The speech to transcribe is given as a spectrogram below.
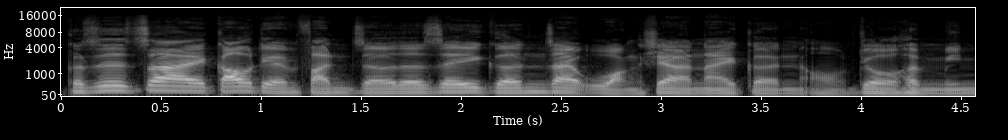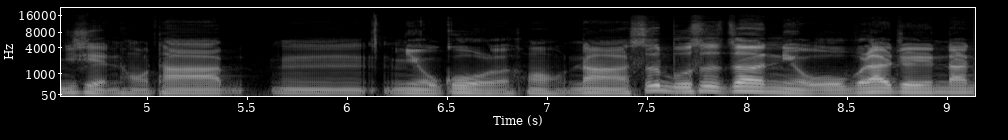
可是，在高点反折的这一根，在往下那一根哦，就很明显哦，它嗯扭过了哦。那是不是这扭，我不太确定。但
